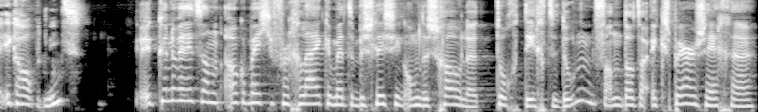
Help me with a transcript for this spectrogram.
ik hoop het niet. Eh, kunnen we dit dan ook een beetje vergelijken met de beslissing om de scholen toch dicht te doen? Van dat de experts zeggen,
